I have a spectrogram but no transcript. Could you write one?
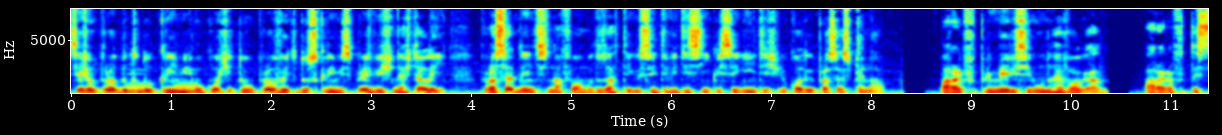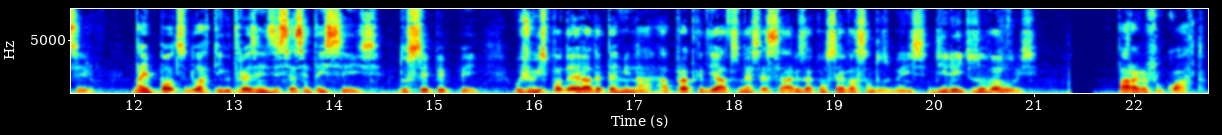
sejam produto do crime ou constituam proveito dos crimes previstos nesta lei, procedentes na forma dos artigos 125 e seguintes do Código de Processo Penal. Parágrafo 1 e 2 revogado. Parágrafo 3 Na hipótese do artigo 366 do CPP, o juiz poderá determinar a prática de atos necessários à conservação dos bens, direitos ou valores. Parágrafo 4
